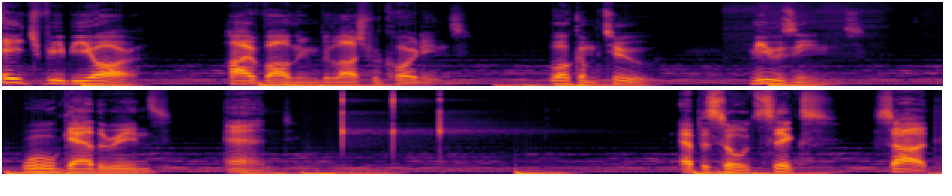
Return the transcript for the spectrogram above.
HVBR, High Volume Belash Recordings, welcome to Musings, Wool Gatherings, and Episode 6 Saad.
